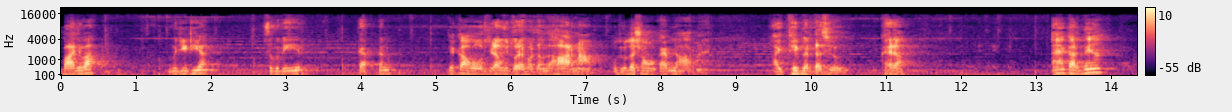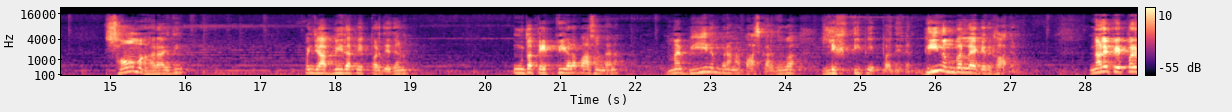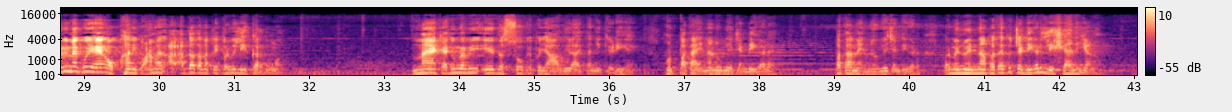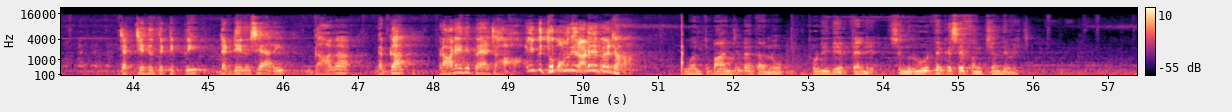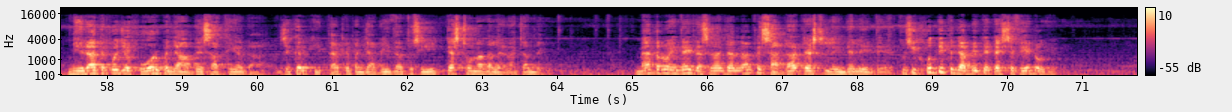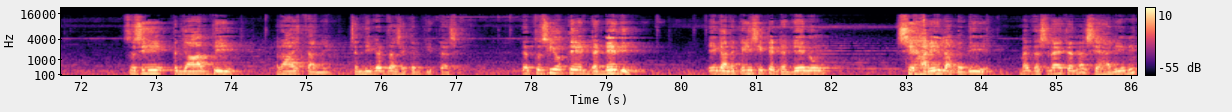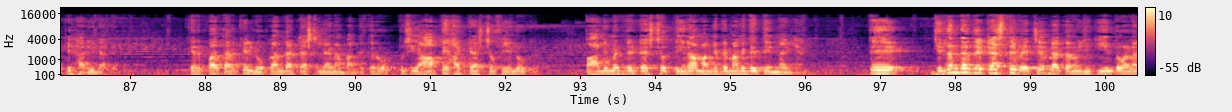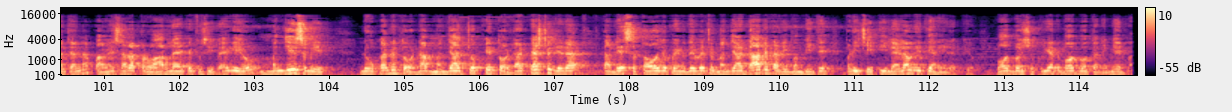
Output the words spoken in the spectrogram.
Bajwa, Majithia, Sukhbir, captain ਤੇ ਕਾ ਹੋਰ ਜਿਹੜਾ ਉਹੀ ਤੁਰਿਆ ਫਿਰਦਾ ਹੁੰਦਾ, ਹਾਰਨਾ, ਉਹਦੀ- ਉਹਦਾ ਸ਼ੌਂਕ ਹੈ ਵੀ ਹਾਰਨਾ ਆ ਇੱਥੇ ਫਿਰਦਾ ਸੀ ਉਹ, ਖਹਿਰਾ। ਐ ਕਰਦੇ ਆ ਸੌ ਮਹਾਰਾਜ ਦੀ ਪੰਜਾਬੀ ਦਾ ਪੇਪਰ ਦੇ ਦੇਣ। ਉਹ ਤਾਂ 33 ਵਾਲਾ ਪਾਸ ਹੁੰਦਾ ਨਾ, ਮੈਂ 20 ਨੰਬਰਾਂ ਨਾਲ ਪਾਸ ਕਰ ਦੂੰਗਾ, ਲਿਖਤੀ ਪੇਪਰ ਦੇ ਦੇਣ। 20 ਨੰਬਰ ਲੈ ਕੇ ਦਿਖਾ ਦੇਣ। ਨਾਲੇ ਪੇਪਰ ਵੀ ਮੈਂ ਕੋਈ ਐ ਔਖਾ ਨਹੀਂ ਪਾਉਣਾ, ਮੈਂ ਅੱਧਾ ਤਾਂ ਮੈਂ ਪੇਪਰ ਵੀ ਲੀਕ ਕਰ ਦੂੰਗਾ। ਮੈਂ ਕਹਿ ਦੂੰਗਾ ਵੀ ਇਹ ਦੱਸੋ ਕਿ ਪੰਜਾਬ ਦੀ ਰਾਜਧਾਨੀ ਕਿਹੜੀ ਹੈ? ਹੁਣ ਪਤਾ ਇਹਨਾਂ ਨੂੰ ਵੀ ਇਹ ਚੰਡੀਗੜ੍ਹ ਹੈ। ਪਤਾ ਮੈਨੂੰ ਵੀ ਇਹ ਚੰਡੀਗੜ੍ਹ, ਪਰ ਮੈਨੂੰ ਇੰਨਾ ਪਤਾ ਹੈ ਕਿ ਚੰਡੀਗੜ੍ਹ ਲਿਖਿਆ ਨਹੀਂ ਜਾਣਾ। ਚੱਚੇ ਦੇ ਉੱਤੇ ਟਿੱਪੀ, ਡੱਡੇ ਨੂੰ ਸਿਹਾਰੀ, ਗਾਗਾ, ਗੱਗਾ, ਰਾੜੇ ਦੇ ਪੈਰ 'ਚ ਹਾ ਇਹ ਕਿੱਥੋਂ ਪਾਉਣਗੇ ਰਾੜੇ ਦੇ ਪੈਰ 'ਚ ਹਾ ਭਗਵੰਤ ਮਾਨ ਜੀ, ਮੈਂ ਤੁਹਾਨੂੰ ਥੋੜੀ ਦੇਰ ਪਹਿਲੇ ਸੰਗਰੂਰ ਦੇ ਕਿਸੇ ਫੰਕਸ਼ਨ ਦੇ ਵਿੱਚ ਮੇਰਾ ਤੇ ਕੁਝ ਹੋਰ ਪੰਜਾਬ ਦੇ ਸਾਥੀਆਂ ਦਾ ਜ਼ਿਕਰ ਕੀਤਾ ਕਿ ਪੰਜਾਬੀ ਦਾ ਤੁਸੀਂ ਟੈਸਟ ਉਹਨਾਂ ਦਾ ਲੈਣਾ ਚਾਹੁੰਦੇ ਮੈਂ ਤੁਹਾਨੂੰ ਇੰਨਾ ਹੀ ਦੱਸਣਾ ਚਾਹੁੰਦਾ ਕਿ ਸਾਡਾ ਟੈਸਟ ਲੈਂਦੇ ਲੈਂਦੇ ਤੁਸੀਂ ਖੁਦ ਹੀ ਪੰਜਾਬੀ ਤੇ ਟੈਸਟ ਫੇਲ ਹੋ ਗਏ। ਤੁਸੀਂ ਪੰਜਾਬ ਦੀ ਰਾਜਧਾਨੀ ਚੰਡੀਗੜ੍ਹ ਦਾ ਜ਼ਿਕਰ ਕੀਤਾ ਸੀ ਤੇ ਤੁਸੀਂ ਉੱਥੇ ਡੱਡੇ ਦੀ ਇਹ ਗੱਲ ਕਹੀ ਸੀ ਕਿ ਡੱਡੇ ਨੂੰ ਸਿਹਾਰੀ ਲੱਗਦੀ ਹੈ। ਮੈਂ ਦੱਸਣਾ ਇਹ ਚਾਹੁੰਦਾ, ਸਿਹਾਰੀ ਨਹੀਂ ਪਿਹਾਰੀ ਲੱਗਦੀ। ਕਿਰਪਾ ਕਰਕੇ ਲੋਕਾਂ ਦਾ ਟੈਸਟ ਲੈਣਾ ਬੰਦ ਕਰੋ। ਤੁਸੀਂ ਆਪ ਤੇ ਹਰ ਟੈਸਟ 'ਚੋਂ ਫੇਲ ਹੋ ਗਏ। ਪਾਰਲੀਮੈਂਟ ਦੇ ਟੈਸਟ 'ਚੋਂ 13 ਮੰਗਦੇ ਮੰਗਦੇ ਤਿੰਨ ਆਈਆਂ। ਤੇ ਜਲੰਧਰ ਦੇ ਟੈਸਟ ਦੇ ਵਿੱਚ ਮੈਂ ਤੁਹਾਨੂੰ ਯਕੀਨ ਦਿਵਾਉਣਾ ਚਾਹੁੰਦਾ, ਭਾਵੇਂ ਸਾਰਾ ਪਰਿਵਾਰ ਲੈ ਕੇ ਤੁਸੀਂ ਬਹਿ ਗਏ ਹੋ, ਮੰਜੇ ਸਮੇਤ ਲੋਕਾਂ ਨੇ ਤੁਹਾਡਾ ਮੰਜਾ ਚੁੱਕ ਕੇ ਤੁਹਾਡਾ ਟੈਸਟ ਜਿਹੜਾ ਤੁਹਾਡੇ ਸਤੌਜ ਪਿੰਡ ਦੇ ਵਿੱਚ ਮੰਜਾ ਢਾਹ ਕੇ ਤੁਹਾਡੀ ਬੰਬੀ ਤੇ ਬੜੀ ਛੇਤੀ ਲੈਣਾ, ਉਹਦੀ ਤਿਆਰੀ ਰੱਖਿਓ। ਬਹੁਤ ਬਹੁਤ ਸ਼ੁਕਰੀਆ ਤੇ ਬਹੁਤ ਬਹੁਤ ਤੁਹਾਡੀ ਮਿਹਰਬਾਨੀ।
